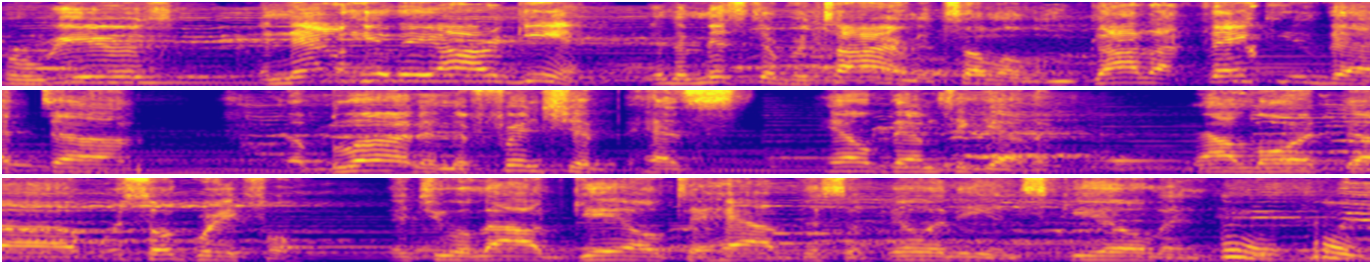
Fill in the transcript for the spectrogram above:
careers, and now here they are again in the midst of retirement, some of them. God, I thank you that uh, the blood and the friendship has held them together. Now, Lord, uh, we're so grateful that you allowed Gail to have this ability and skill and Mhm.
